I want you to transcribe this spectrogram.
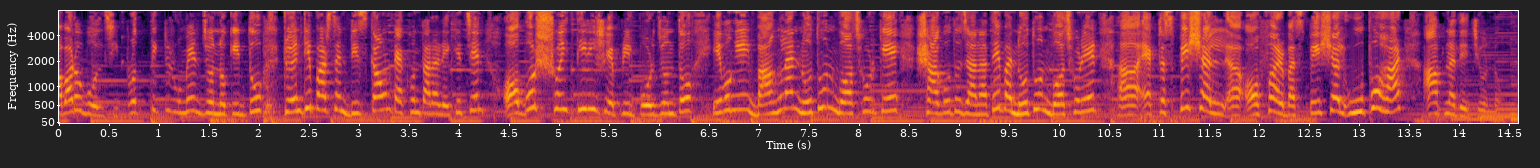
আবারও বলছি, প্রত্যেকটি রুমের জন্য কিন্তু টোয়েন্টি পার্সেন্ট ডিসকাউন্ট এখন তারা রেখেছেন, অবশ্যই তিরিশ এপ্রিল পর্যন্ত। এবং এই বাংলার নতুন বছরকে স্বাগত জানাতে বা নতুন বছরের একটা স্পেশাল অফার বা স্পেশাল উপহার আপনাদের জন্য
